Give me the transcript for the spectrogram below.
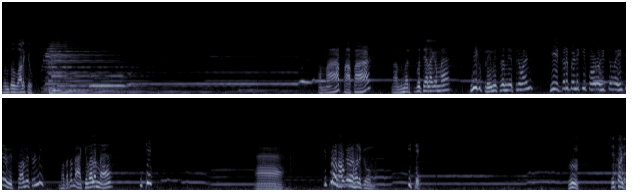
ముందు వాళ్ళకి. అమ్మా పాప నన్ను మర్చిపోతే ఎలాగమ్మా? నీకు ప్రేమించడం నేర్పిన వాడిని మీ ఇద్దరు పెళ్ళికి పౌరోహిత్యం వహించిన విశ్వామిత్రుణ్ణి మొదట నాకివ్వాలమ్మా. ఇచ్చే ఇప్పుడు ఇవ్వమ్మా. ఇచ్చే. తీసుకోండి.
